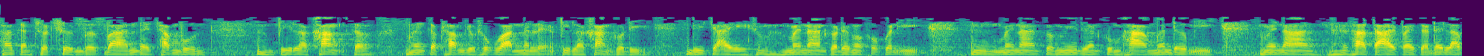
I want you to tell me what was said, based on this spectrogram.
พากันสดชื่นเบิกบานได้ทำบุญปีละครั้งก็เหมือนกับทำอยู่ทุกวันนั่นแหละ ปีละครั้งก็ดี ดีใจไม่นานก็ได้มาพบกันอีก ไม่นานก็มีเดือนกุมภาเหมือนเดิมอีก ไม่นานถ้าตายไปก็ได้รับ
